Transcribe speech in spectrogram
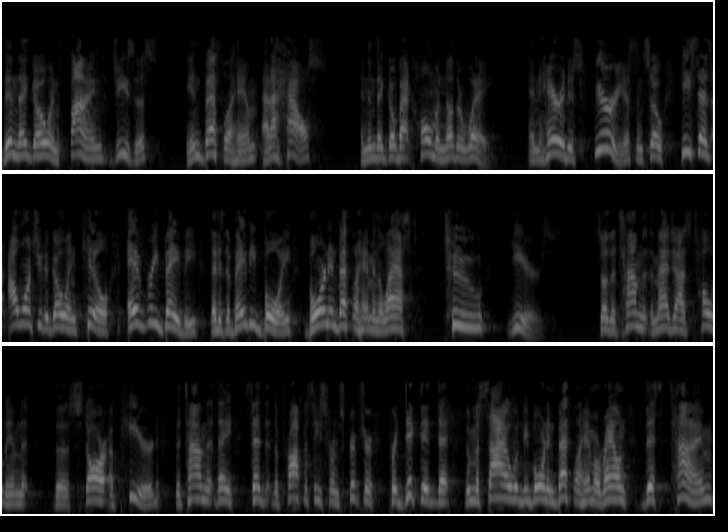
then they go and find Jesus in Bethlehem at a house, and then they go back home another way. And Herod is furious, and so he says, I want you to go and kill every baby that is a baby boy born in Bethlehem in the last two years. So the time that the Magi's told him that the star appeared, the time that they said that the prophecies from Scripture predicted that the Messiah would be born in Bethlehem around this time,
